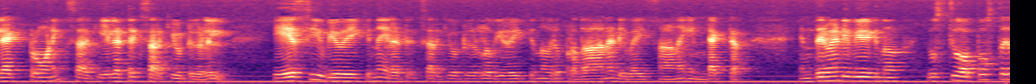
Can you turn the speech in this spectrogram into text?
ഇലക്ട്രോണിക് ഇലക്ട്രിക് സർക്യൂട്ടുകളിൽ എ സി ഉപയോഗിക്കുന്ന ഇലക്ട്രിക് സർക്യൂട്ടുകളിൽ ഉപയോഗിക്കുന്ന ഒരു പ്രധാന ഡിവൈസ് ആണ് ഇൻഡക്ടർ എന്തിനു വേണ്ടി ഉപയോഗിക്കുന്നു? Use to oppose the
